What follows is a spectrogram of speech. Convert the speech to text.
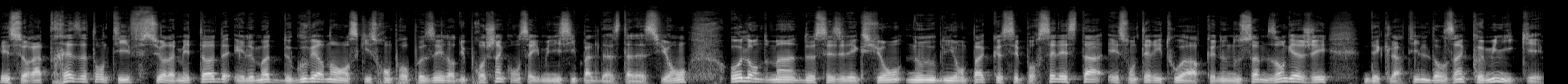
et sera très attentif sur la méthode et le mode de gouvernance qui seront proposés lors du prochain conseil municipal d'installation. Au lendemain de ces élections, nous n'oublions pas que c'est pour Célestat et son territoire que nous nous sommes engagés, déclare-t-il dans un communiqué.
